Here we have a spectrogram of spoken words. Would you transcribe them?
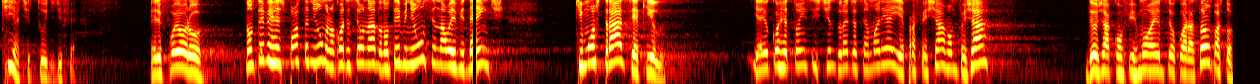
Que atitude de fé. Ele foi e orou. Não teve resposta nenhuma, não aconteceu nada, não teve nenhum sinal evidente que mostrasse aquilo. E aí o corretor insistindo durante a semana, e aí, é para fechar? Vamos fechar? Deus já confirmou aí no seu coração, pastor?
